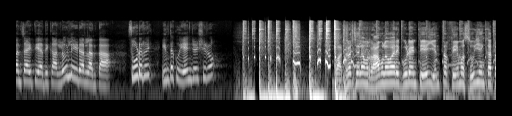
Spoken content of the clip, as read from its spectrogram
పంచాయతీ అధికారులు లీడర్లంతా. చూడరి ఇంతకు ఏం చేసిరో భద్రాచలం రాములవారి గుడి అంటే ఎంత ఫేమస్? ఏం కథ?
